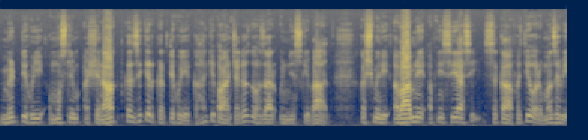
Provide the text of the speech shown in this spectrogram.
مٹتی ہوئی مسلم شناخت کا ذکر کرتے ہوئے کہا کہ پانچ اگست دو ہزار انیس کے بعد کشمیری عوام نے اپنی سیاسی، ثقافتی اور مذہبی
